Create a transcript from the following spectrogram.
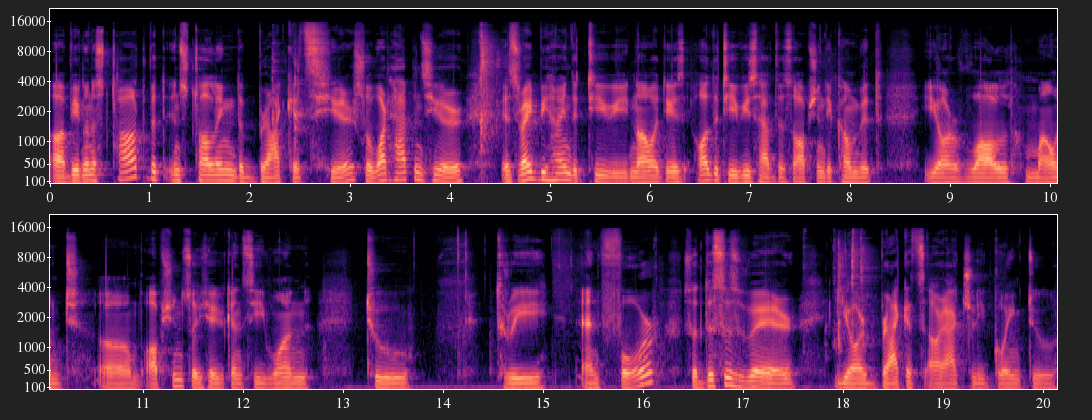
Uh, we're going to start with installing the brackets here. So what happens here is right behind the tv nowadays all the tvs have this option. They come with your wall mount um, option. So here you can see one two three and four. So this is where your brackets are actually going to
